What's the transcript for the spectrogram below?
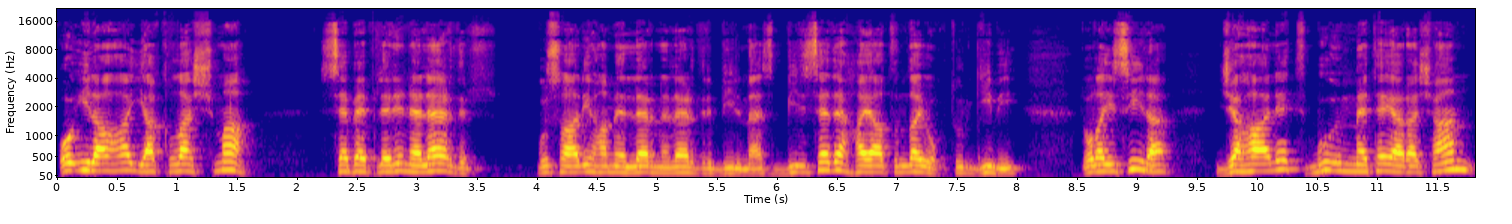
O ilaha yaklaşma sebepleri nelerdir? Bu salih ameller nelerdir bilmez. Bilse de hayatında yoktur gibi. Dolayısıyla cehalet bu ümmete yaraşan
